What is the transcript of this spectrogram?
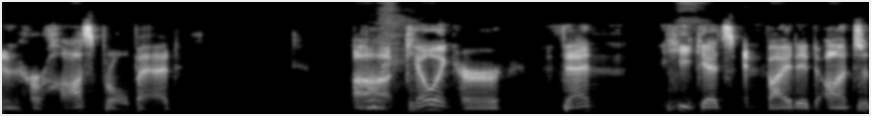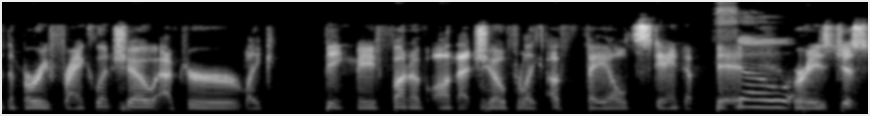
in her hospital bed, uh, killing her. Then he gets invited onto the Murray Franklin show after like being made fun of on that show for like a failed stand-up bit so where he's just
